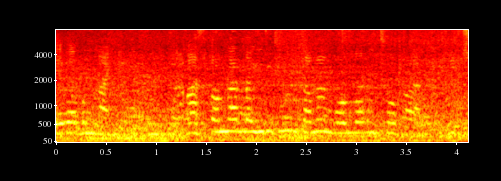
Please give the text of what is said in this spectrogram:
eve bununla gidiyorum. Bastonlarla yürüdüğüm zaman kollarım çok ağrıyor. Hiç,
